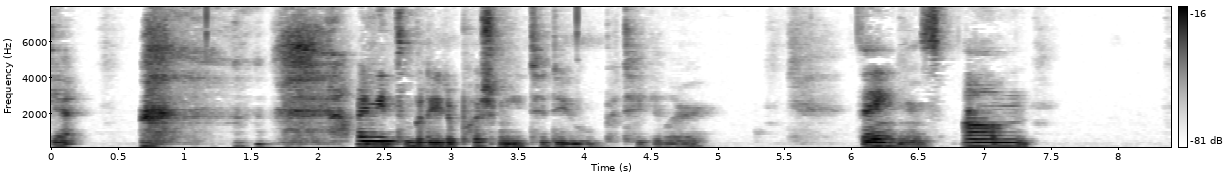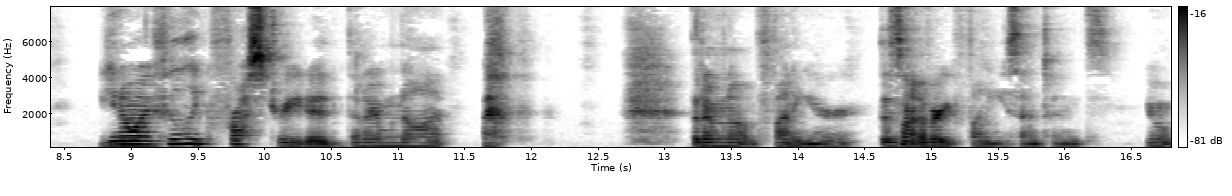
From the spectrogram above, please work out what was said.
get, I need somebody to push me to do particular things. Um, you know, I feel like frustrated that I'm not that I'm not funnier. That's not a very funny sentence. You know,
